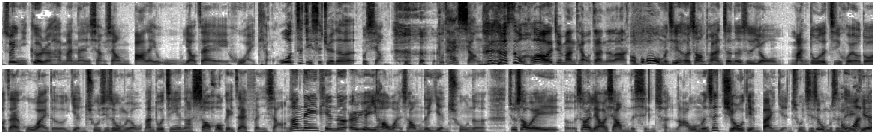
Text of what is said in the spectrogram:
所以你个人还蛮难想象芭蕾舞要在户外跳。我自己是觉得不想，不太想。要是我的话，我会觉得蛮挑战的啦。哦，不过我们其实合唱团真的是有蛮多的机会我，都要在户外的演出。其实我们有蛮多经验，那稍后可以再分享。那那一天呢，二月一号晚上我们的演出呢，就稍微呃稍微聊一下我们的行程啦。我们是九点半演出，其实我们是那一天。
